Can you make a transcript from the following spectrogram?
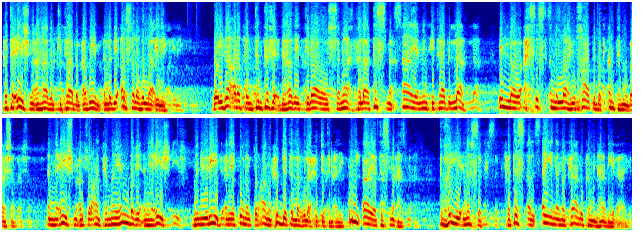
فتعيش مع هذا الكتاب العظيم الذي أرسله الله إليك. وإذا أردت أن تنتفع بهذه التلاوة والسماع فلا تسمع آية من كتاب الله إلا وأحسست أن الله يخاطبك أنت مباشرة أن نعيش مع القرآن كما ينبغي أن يعيش. من يريد أن يكون القرآن حجة له لا حجة عليه. كل آية تسمعها. تهيئ نفسك فتسأل أين مكانك من هذه الآية.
